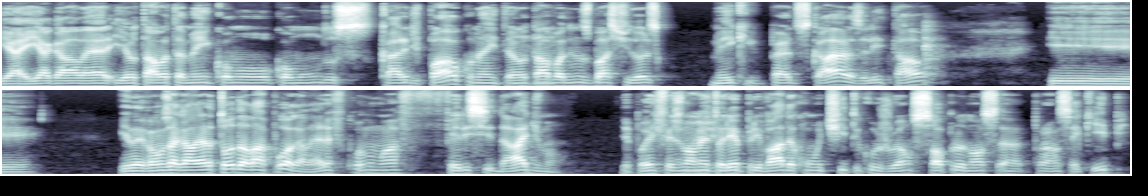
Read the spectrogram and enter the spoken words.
E aí a galera. E eu tava também como, como um dos caras de palco, né? Então eu Uhum. tava ali nos bastidores, meio que perto dos caras ali e tal. E. E levamos a galera toda lá. Pô, a galera ficou numa felicidade, mano. Depois a gente fez uma mentoria privada com o Tito e com o João só pro nossa, pra nossa equipe.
